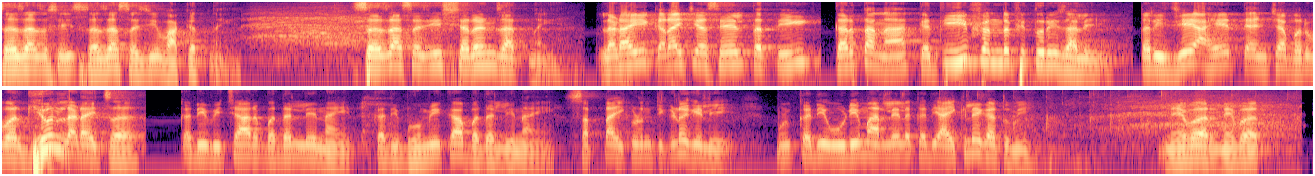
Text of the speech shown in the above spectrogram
सहजासहजी सहजासहजी वाकत नाही. सहजासहजी शरण जात नाही. लढाई करायची असेल तर ती करताना कधीही फंदफितुरी झाली तरी जे आहे त्यांच्याबरोबर घेऊन लढायचं कधी विचार बदलले नाहीत कधी भूमिका बदलली नाही. सत्ता इकडून तिकडं गेली म्हणून कधी उडी मारलेलं कधी ऐकले का तुम्ही? Never never.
